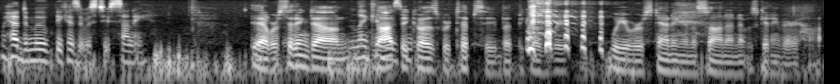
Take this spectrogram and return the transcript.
We had to move because it was too sunny. Yeah, we're sitting down Lincoln not was- because we're tipsy, but because we, we were standing in the sun and it was getting very hot.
